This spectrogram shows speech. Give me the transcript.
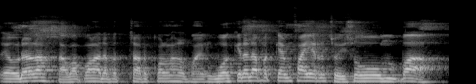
ya udahlah gak apa-apa lah dapat charcoal lah lumayan. Gua kira dapat campfire cuy. Sumpah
